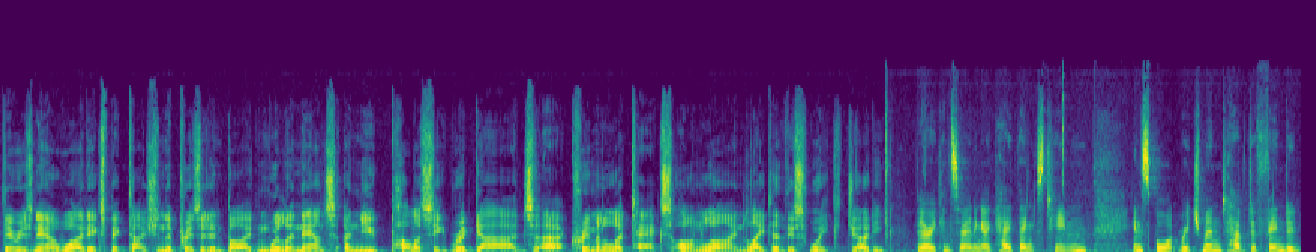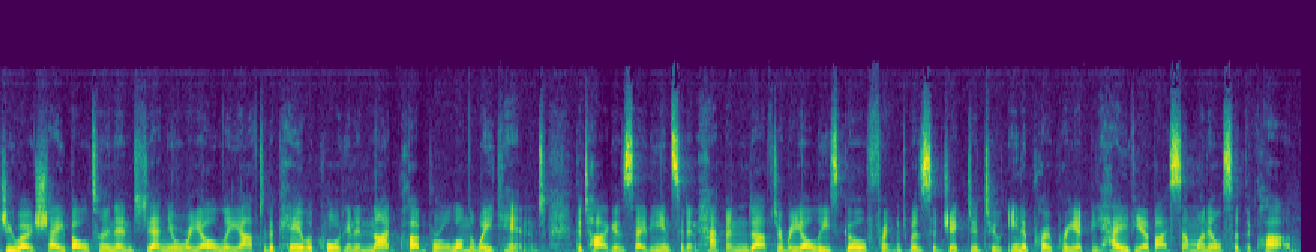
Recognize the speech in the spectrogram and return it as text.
There is now a wide expectation that President Biden will announce a new policy regards uh, criminal attacks online later this week. Jody? Very concerning. Okay, thanks, Tim. In sport, Richmond have defended duo Shai Bolton and Daniel Rioli after the pair were caught in a nightclub brawl on the weekend. The Tigers say the incident happened after Rioli's girlfriend was subjected to inappropriate behaviour by someone else at the club.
